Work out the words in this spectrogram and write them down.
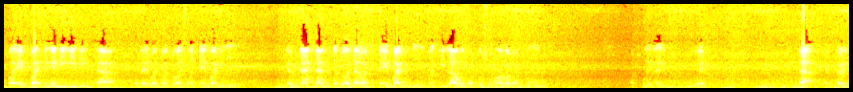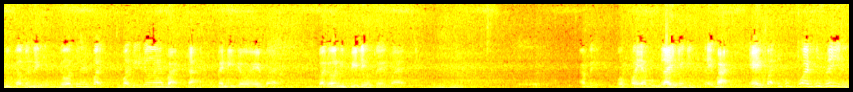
Sebab hebat dengan diri dia. Tak. Kalau tak ada bantuan Tuhan Dia tak hebat juga. Yang menanam tu kan Tuhan tak bantu Tak hebat juga. Mak kilau ke siapa Semua Allah bantu. Apa yang nak ditunggu eh? Tak. Kalau itu kan maknanya Dia orang tu hebat. Sebab diri dia orang hebat. Tak. Bukan diri dia orang hebat. Sebab dia orang dipilih untuk hebat. Habis perempuan yang melahirkan kita tak hebat. Yang hebat tu perempuan tu sebenarnya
